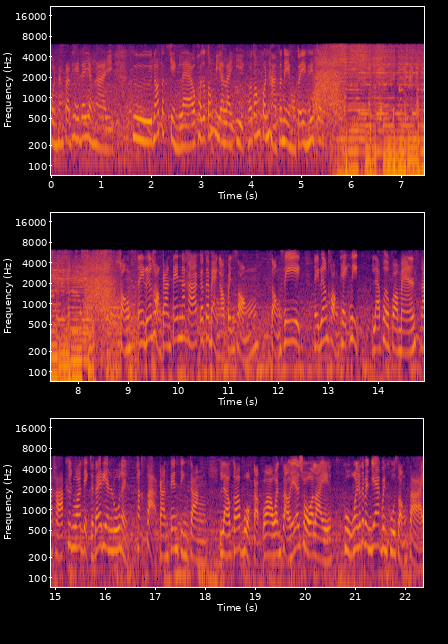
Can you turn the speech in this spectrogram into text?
คนทั้งประเทศได้ยังไง คือนอกจากเก่งแล้วเขาจะต้องมีอะไรอีก เขาต้องค้นหาเสน่ห์ของตัวเองให้เจอ ของในเรื่องของการเต้นนะคะ ก็จะแบ่งออกเป็น2 2ซีก ในเรื่องของเทคนิคและเพอร์ฟอร์แมนซ์นะคะ ขึ้นว่าเด็กจะได้เรียนรู้ในทักษะการเต้นจริงจัง แล้วก็บวกกับว่าวันเสาร์นี้จะโชว์อะไร ครูมันก็จะเป็นแยกเป็นครูสองสาย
